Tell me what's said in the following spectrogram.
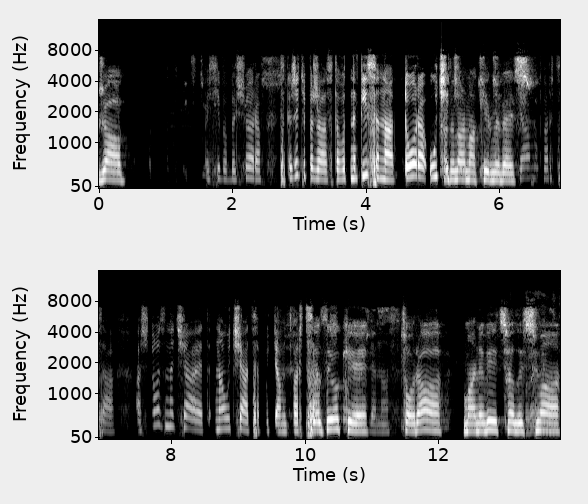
Rab Спасибо большое, Раф. Скажите, пожалуйста, вот написано, Тора учит Kadınlar Mak человека 25. путям Творца. А что означает научаться путям Творца? Yazıyor Что ki это для нас? Tora manevi çalışma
